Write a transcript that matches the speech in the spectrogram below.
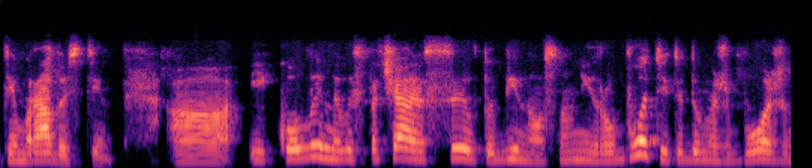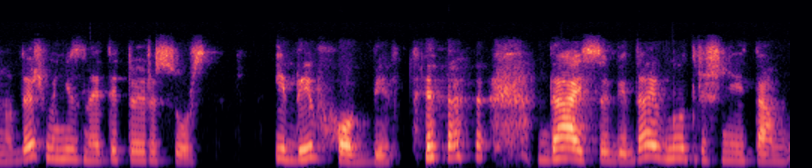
дім радості. А, І коли не вистачає сил тобі на основній роботі, ти думаєш, Боже, ну де ж мені знайти той ресурс? Іди в хобі. дай собі, дай внутрішній там.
